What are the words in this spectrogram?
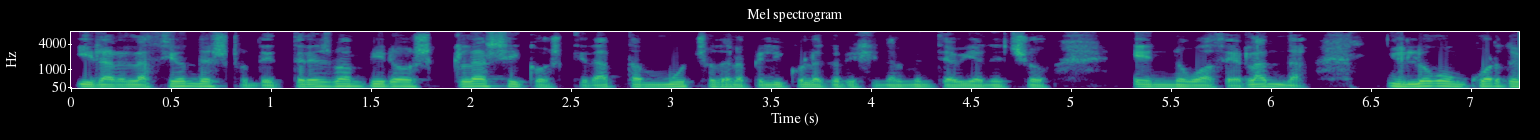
Y la relación de eso, de tres vampiros clásicos que adaptan mucho de la película que originalmente habían hecho en Nueva Zelanda. Y luego un cuarto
